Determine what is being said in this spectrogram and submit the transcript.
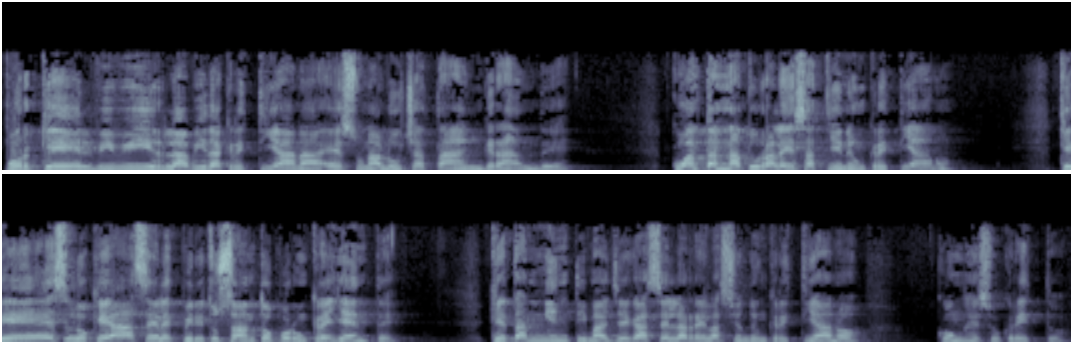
¿Por qué el vivir la vida cristiana es una lucha tan grande? ¿Cuántas naturalezas tiene un cristiano? ¿Qué es lo que hace el Espíritu Santo por un creyente? ¿Qué tan íntima llega a ser la relación de un cristiano con Jesucristo?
